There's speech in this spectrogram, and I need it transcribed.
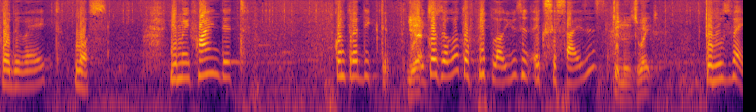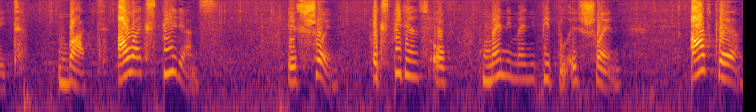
for the weight loss. You may find it contradictory Yes. because a lot of people are using exercises To lose weight? to lose weight. But our experience is showing, experience of many, many people is showing, after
